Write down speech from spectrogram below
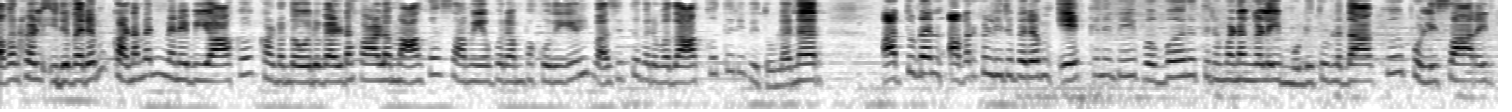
அவர்கள் இருவரும் கணவன் மனைவியாக கடந்த ஒரு வருட காலமாக சமயபுரம் பகுதியில் வசித்து வருவதாக தெரிவித்துள்ளனர். அத்துடன் அவர்கள் இருவரும் ஏற்கனவே வெவ்வேறு திருமணங்களை முடித்துள்ளதாக போலீசாரின்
